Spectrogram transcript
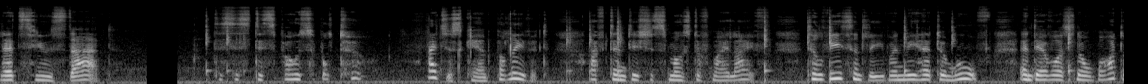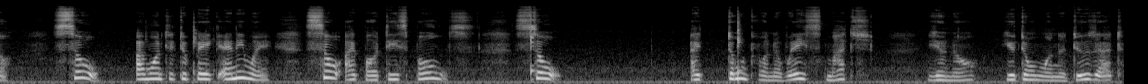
Let's use that. This is disposable too. I just can't believe it. I've done dishes most of my life. Till recently when we had to move and there was no water. So I wanted to bake anyway, so I bought these bowls. So I don't want to waste much, you know. You don't want to do that,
